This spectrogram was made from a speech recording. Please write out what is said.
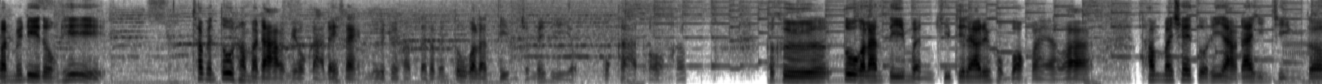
มันไม่ดีตรงที่ ถ้าเป็นตู้ธรรมดา มันมีโอกาสได้แสงมืดด้วยครับ แต่ถ้าเป็นตู้การันตีมันจะไม่มีโอกาสออกครับ ก็คือตู้การันตีเหมือนคลิปที่แล้วที่ผมบอกไปอะว่า ถ้าไม่ใช่ตัวที่อยากได้จริง ๆ ก็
